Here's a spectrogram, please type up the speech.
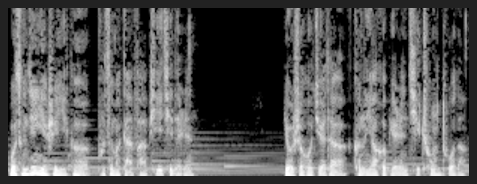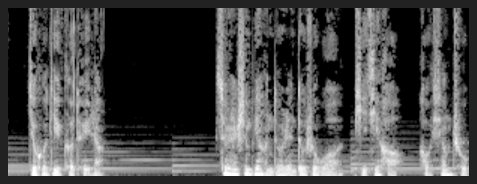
我曾经也是一个不怎么敢发脾气的人。有时候觉得可能要和别人起冲突了，就会立刻退让。虽然身边很多人都说我脾气好，好相处，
